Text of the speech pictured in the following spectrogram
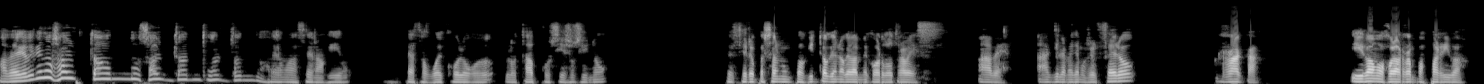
A ver, que me quedo saltando, saltando, saltando. A ver, vamos a hacer aquí un pedazo hueco, luego lo tapo si eso si no. Prefiero pasarme un poquito que no quedarme corto otra vez. A ver, aquí le metemos el cero raca. Y vamos con las rampas para arriba.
